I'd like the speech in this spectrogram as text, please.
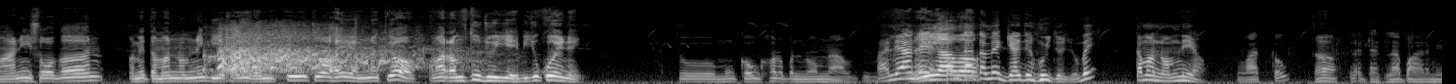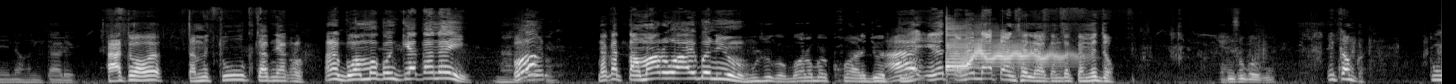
માની સોગન અમે તમારું નામ નહીં દઈએ ખાલી રમતું તો હે એમને કયો. અમારે રમતું જોઈએ બીજું કોઈ નહીં. તો હું કહું ખરો પણ નામ ના આવતું. અલ્યા નહીં આવો. તમે ઘેર જઈને હુઈ જજો ભાઈ. તમારું નામ નહીં આવ. વાત કહું? હા. ઢગલા પાણ મેં એને હંતાડ્યો. હા તો હવે તમે ચૂપચાપ નીકળો. અને ગોમમાં કોઈ કહેતા નહીં. હો? નકર તમારું આય બન્યું. હું શું કહું બરોબર ખોળજો હા એ તમે ના ટેન્શન લેવા તમે તો તમે જો. હું શું કહું એક કામ કર તું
